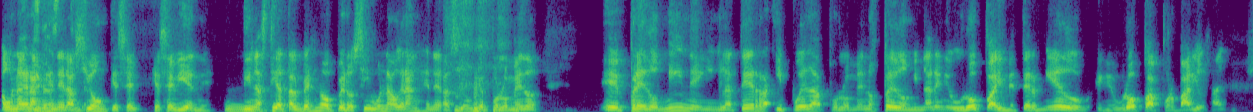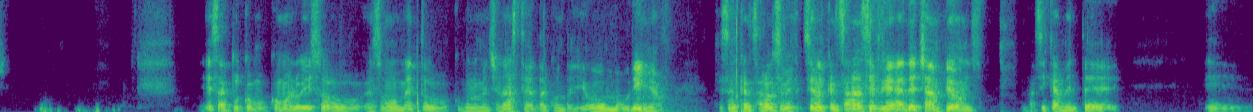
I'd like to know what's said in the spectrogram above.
a una gran generación que se, que se viene. Dinastía tal vez no, pero sí una gran generación que por lo menos eh, predomine en Inglaterra y pueda por lo menos predominar en Europa y meter miedo en Europa por varios años. Exacto, como, como lo hizo en su momento, como lo mencionaste, ¿verdad? Cuando llegó Mourinho, que se alcanzaron, se alcanzaban semifinales de Champions, básicamente eh,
